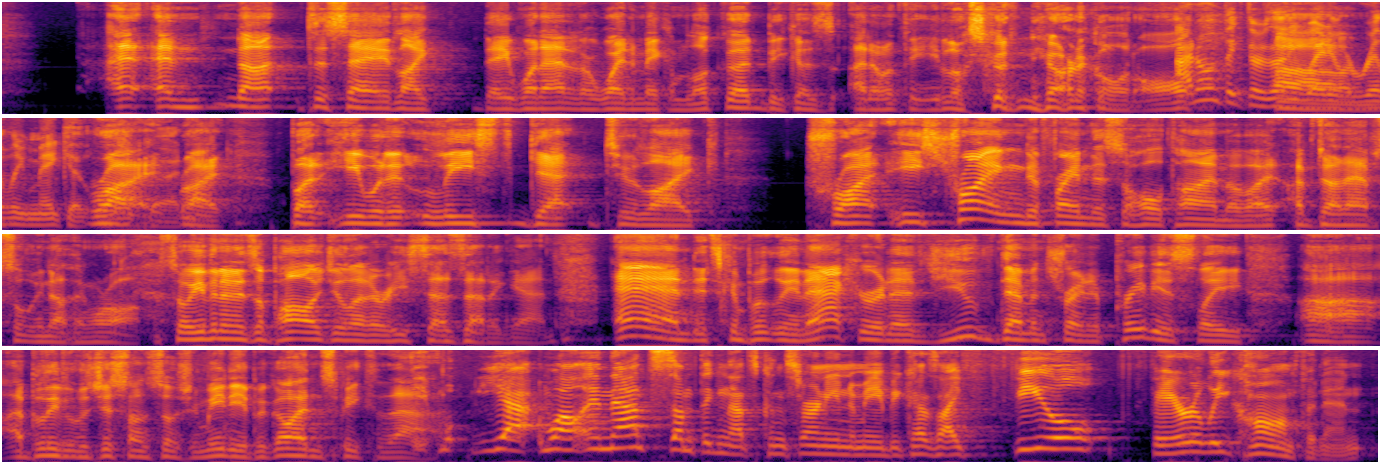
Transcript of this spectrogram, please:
and not to say like they went out of their way to make him look good because I don't think he looks good in the article at all. I don't think there's any way to Um, really make it look right, right. But he would at least get to like try. He's trying to frame this the whole time of I, I've done absolutely nothing wrong. So even in his apology letter, he says that again, and it's completely inaccurate as you've demonstrated previously. Uh, I believe it was just on social media, but go ahead and speak to that. Yeah, well, and that's something that's concerning to me because I feel fairly confident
